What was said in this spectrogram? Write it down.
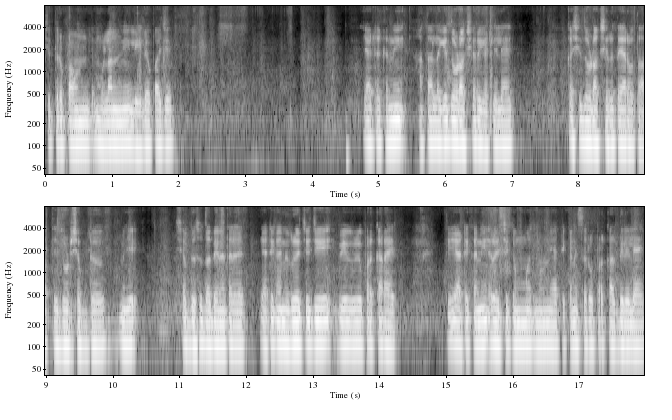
चित्र पाहून मुलांनी लिहिलं पाहिजे. या ठिकाणी आता लगेच जोडाक्षरं घेतलेले आहेत. कशी जोडाक्षरं तयार होतात ते जोडशब्द म्हणजे शब्दसुद्धा देण्यात आले आहेत. या ठिकाणी रचे जे वेगवेगळे प्रकार आहेत ते या ठिकाणी रची गंमत म्हणून या ठिकाणी सर्व प्रकार दिलेले आहेत.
